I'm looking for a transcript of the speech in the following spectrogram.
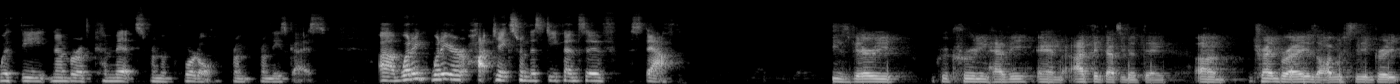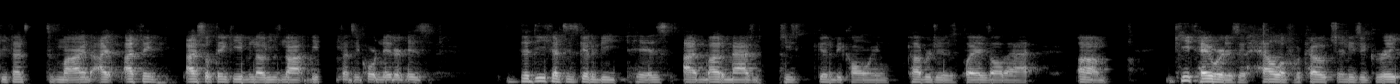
with the number of commits from the portal from from these guys. Um, what are what are your hot takes from this defensive staff? He's very recruiting heavy, and I think that's a good thing. Um, Trent Bray is obviously a great defensive mind. I, I think I still think even though he's not defensive coordinator, his the defense is going to be his. I might imagine he's going to be calling coverages, plays, all that. Um, Keith Hayward is a hell of a coach, and he's a great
